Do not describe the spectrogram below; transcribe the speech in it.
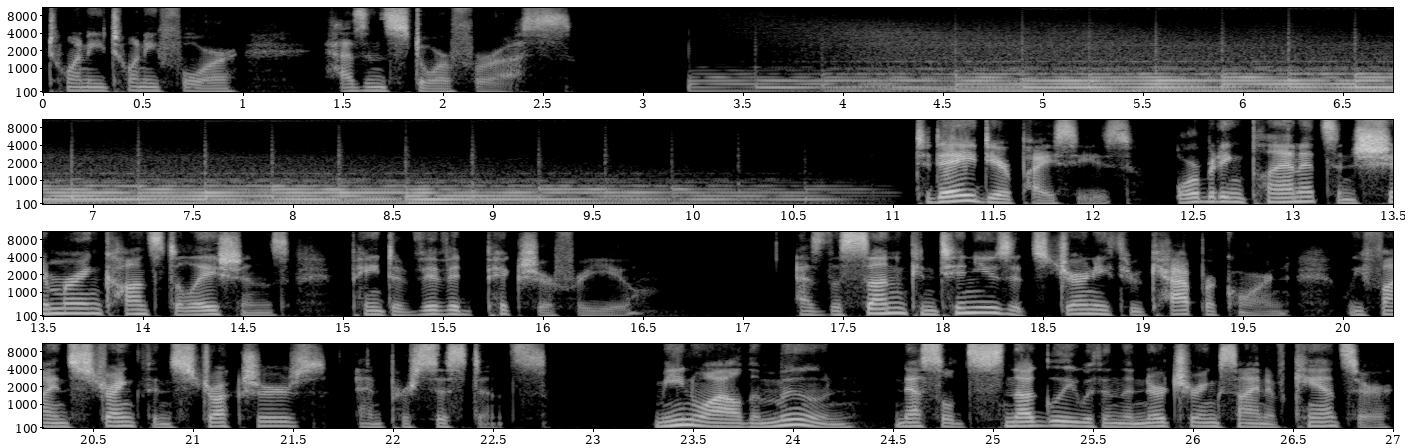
2024, has in store for us. Today, dear Pisces, orbiting planets and shimmering constellations paint a vivid picture for you. As the sun continues its journey through Capricorn, we find strength in structures and persistence. Meanwhile, the moon, nestled snugly within the nurturing sign of Cancer,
